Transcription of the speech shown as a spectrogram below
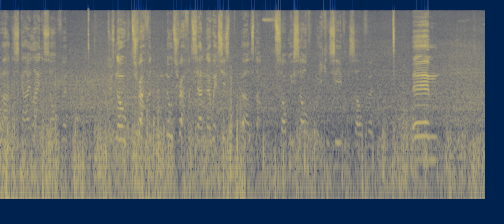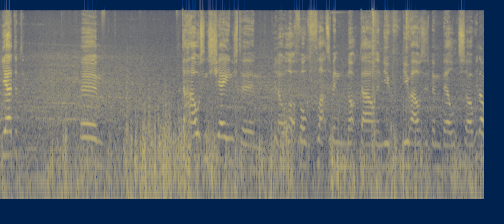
part of the skyline of Salford. There's no Trafford, no Trafford Centre, which is, well, it's not solely Salford, but you can see it from Salford. Um, yeah, the, um, the housing's changed. Um, you know, a lot of folks' flats have been knocked down and new new houses have been built. So, you know,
